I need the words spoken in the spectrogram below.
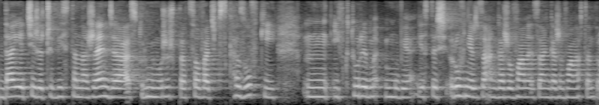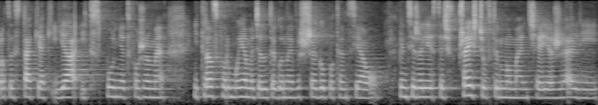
daje Ci rzeczywiste narzędzia, z którymi możesz pracować, wskazówki mm, i w którym, mówię, jesteś również zaangażowany, zaangażowana w ten proces tak jak i ja i wspólnie tworzymy i transformujemy Cię do tego najwyższego potencjału. Więc jeżeli jesteś w przejściu w tym momencie, jeżeli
